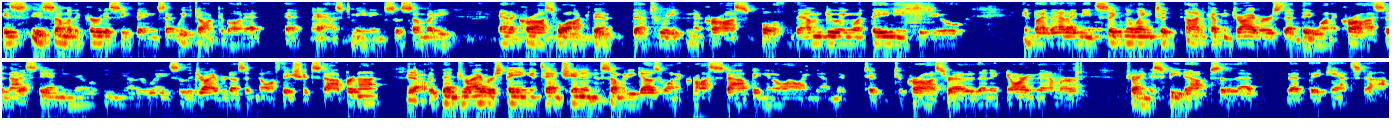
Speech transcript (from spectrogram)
is, is some of the courtesy things that we've talked about at, at past meetings. So somebody at a crosswalk that, that's waiting across, both them doing what they need to do. And by that, I mean signaling to oncoming drivers that they want to cross and Yeah. not standing there looking the other way. So the driver doesn't know if they should stop or not. Yeah. But then drivers paying attention and if somebody does want to cross, stopping and allowing them to, to, to cross rather than ignoring them or trying to speed up so that, that they can't stop.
